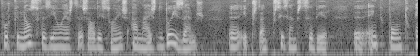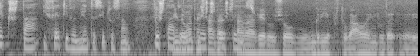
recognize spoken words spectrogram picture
porque não se faziam estas audições há mais de dois anos eh, e, portanto, precisamos de saber em que ponto é que está efetivamente a situação do Estado Ainda nestes estava, dois países. Estava a ver o jogo Hungria-Portugal, em Buda, eh,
